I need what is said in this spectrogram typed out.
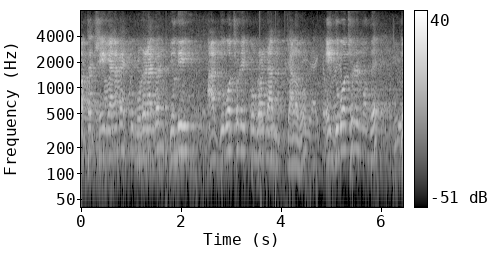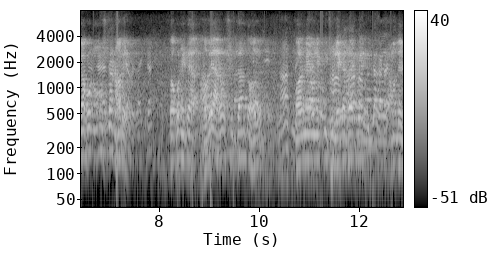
অর্থাৎ সেই জায়গাটা একটু বলে রাখবেন, যদি আর দু বছর এই প্রোগ্রামটা আমি চালাবো। এই দু বছরের মধ্যে যখন অনুষ্ঠান হবে, তখন এটা হবে, আরও সিদ্ধান্ত হবে। ফর্মে অনেক কিছু লেখা থাকবে। আমাদের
